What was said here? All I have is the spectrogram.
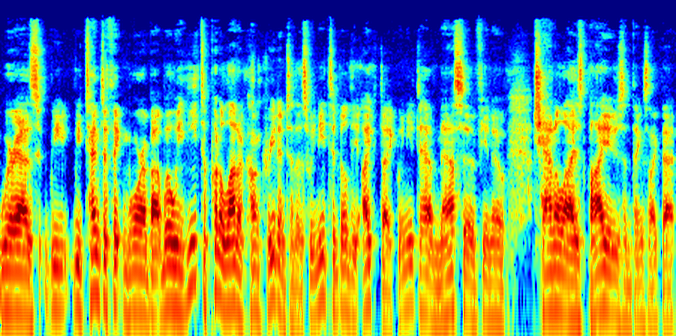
Whereas we, we tend to think more about, well, we need to put a lot of concrete into this. We need to build the Ike Dike. We need to have massive, you know, channelized bayous and things like that.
